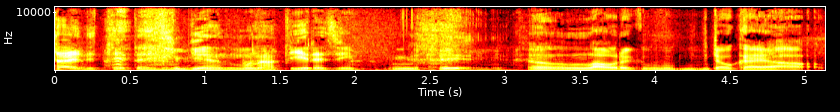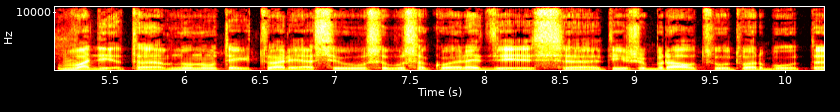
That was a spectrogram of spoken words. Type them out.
tādi tie bija manā pieredzē. Laura, tev kā vadītājam, nu, noteikti tu arī esi uzsako redzējis, tīši braucot, varbūt,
